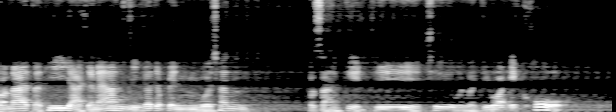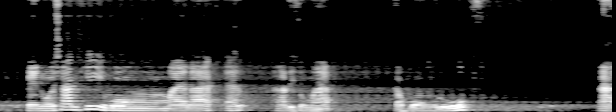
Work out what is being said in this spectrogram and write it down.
ก็ได้ แต่ที่อยากจะแนะนำจริงๆก็จะเป็นเวอร์ชันภาษาอังกฤษที่ชื่อภาษาอังกฤษว่า Echo เป็นเวอร์ชันที่วง My Life as Arizomat กับวง Loop อ่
